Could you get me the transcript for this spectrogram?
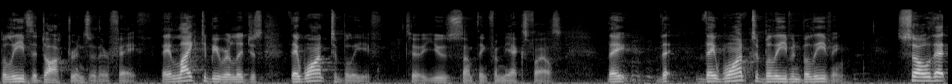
believe the doctrines of their faith. They like to be religious, they want to believe to use something from the X Files. They, they, they want to believe in believing. So that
